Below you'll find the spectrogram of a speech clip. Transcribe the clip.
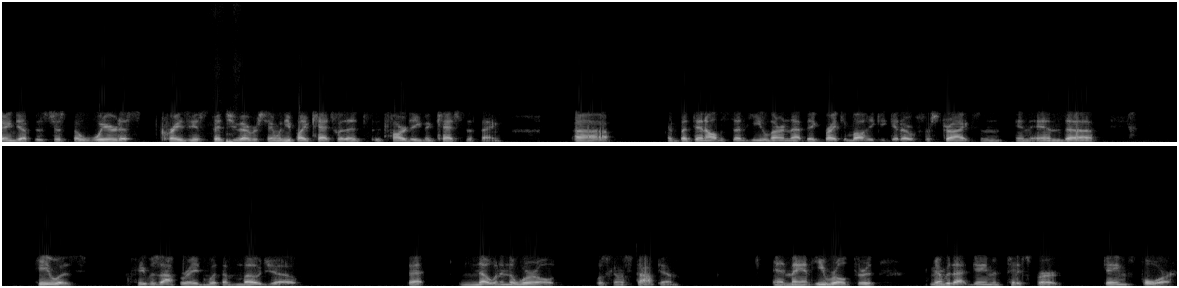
changeup is just the weirdest, craziest pitch you've ever seen. When you play catch with it, it's, it's hard to even catch the thing. Uh, but then all of a sudden he learned that big breaking ball he could get over for strikes and and and uh he was he was operating with a mojo that no one in the world was going to stop him. And man, he rolled through. Remember that game in Pittsburgh, Game 4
